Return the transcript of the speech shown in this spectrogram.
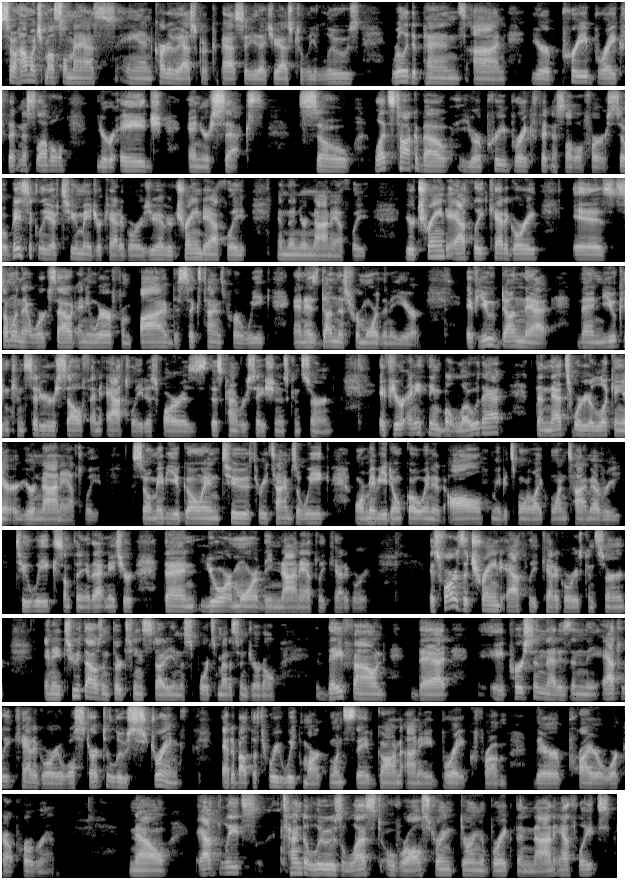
So, how much muscle mass and cardiovascular capacity that you actually lose really depends on your pre break fitness level, your age, and your sex. So, let's talk about your pre break fitness level first. So, basically, you have two major categories you have your trained athlete and then your non athlete. Your trained athlete category is someone that works out anywhere from five to six times per week and has done this for more than a year. If you've done that, then you can consider yourself an athlete as far as this conversation is concerned. If you're anything below that, then that's where you're looking at your non athlete. So maybe you go in two, three times a week, or maybe you don't go in at all. Maybe it's more like one time every two weeks, something of that nature, then you're more of the non athlete category. As far as the trained athlete category is concerned, in a 2013 study in the Sports Medicine Journal, they found that a person that is in the athlete category will start to lose strength at about the three week mark once they've gone on a break from their prior workout program. Now, athletes tend to lose less overall strength during a break than non athletes.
